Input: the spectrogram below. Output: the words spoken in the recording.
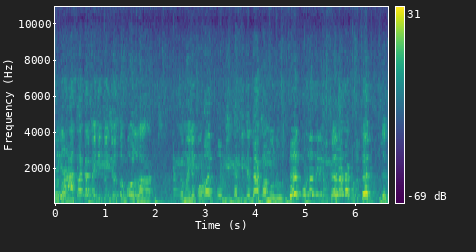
अरे असा काय माहिती ते दिवस तो बोलला? का माझ्या पोराला पोरगी कंती ते दाखवा म्हणून? चल कोणला तरी दुसऱ्याला दाखवू चल. चल.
